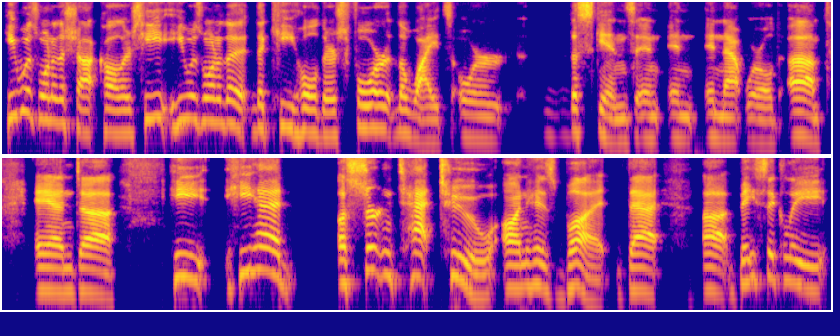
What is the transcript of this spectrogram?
he was one of the shot callers. He he was one of the the key holders for the whites or the skins in in in that world. Um, and uh, he he had a certain tattoo on his butt that uh, basically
